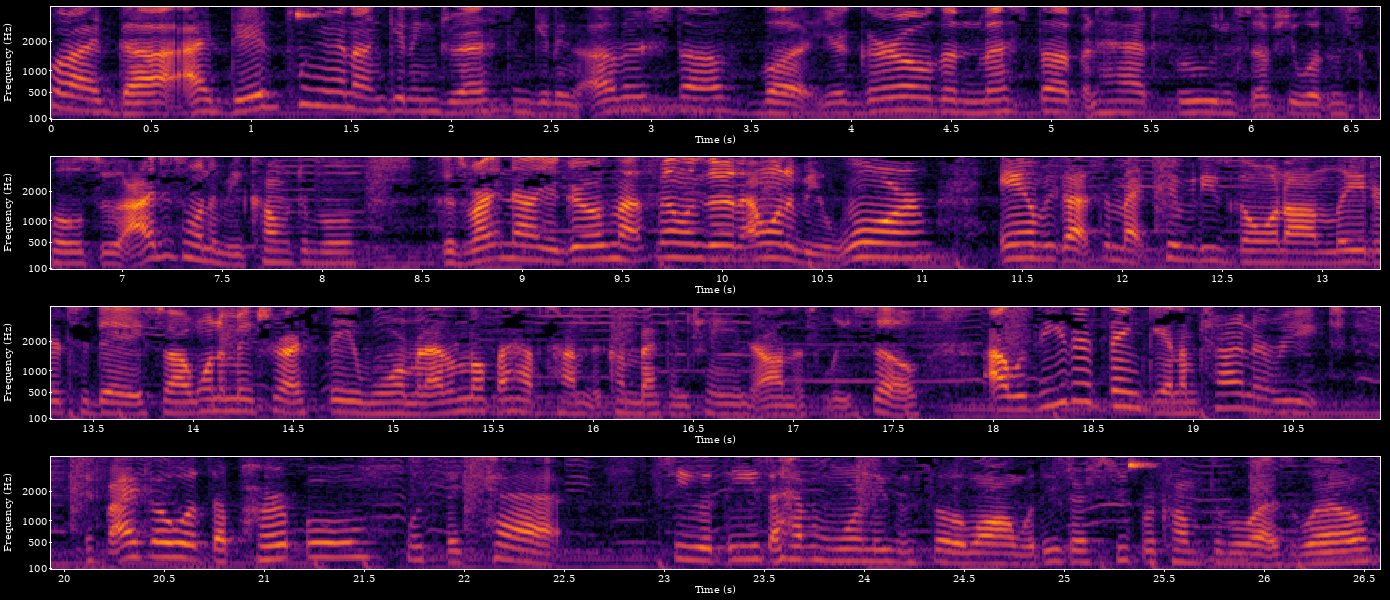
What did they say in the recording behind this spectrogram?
What I got. I did plan on getting dressed and getting other stuff, but your girl done messed up and had food and stuff she wasn't supposed to. I just want to be comfortable because right now your girl's not feeling good. I want to be warm and we got some activities going on later today. So I want to make sure I stay warm and I don't know if I have time to come back and change, honestly. So I was either thinking, I'm trying to reach, if I go with the purple with the cap, See with these, I haven't worn these in so long, but these are super comfortable as well.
